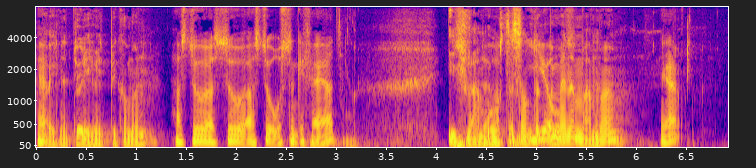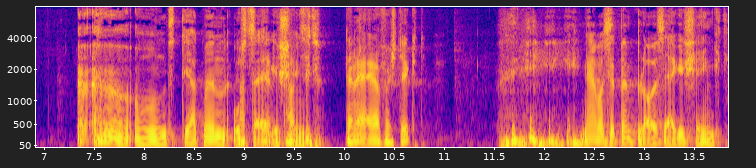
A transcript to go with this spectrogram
Ja. Habe ich natürlich mitbekommen. Hast du, hast du, hast du Ostern gefeiert? Ich war am Oder Ostersonntag bei meiner Mama Ja. und die hat mir ein Osterei sie- Hat geschenkt. sie deine Eier versteckt? Nein, aber sie hat mir ein blaues Ei geschenkt.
